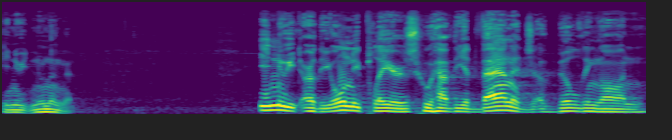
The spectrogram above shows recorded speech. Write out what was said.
Inuit Nunangat. Inuit are the only players who have the advantage of building on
